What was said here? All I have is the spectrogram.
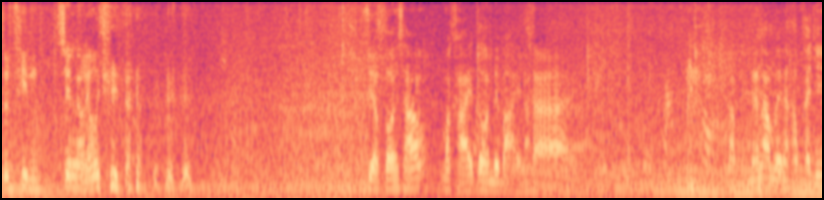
จนชินชินแล้ว เรียกว่าชิน เสียบตอนเช้ามาขายตอนบ่ายๆนะใช่ ครับแนะนำเลยนะครับ ใครที่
